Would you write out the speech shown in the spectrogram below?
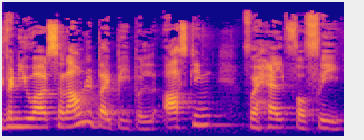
when you are surrounded by people asking for help for free,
